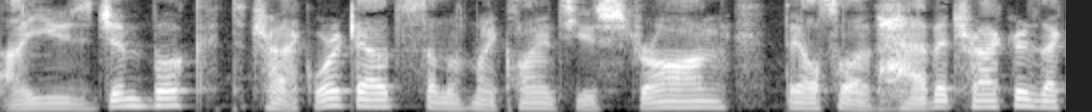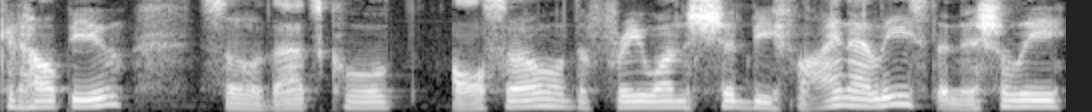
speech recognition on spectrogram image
I use Gymbook to track workouts. Some of my clients use Strong. They also have habit trackers that could help you. So that's cool. Also, the free ones should be fine, at least initially.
